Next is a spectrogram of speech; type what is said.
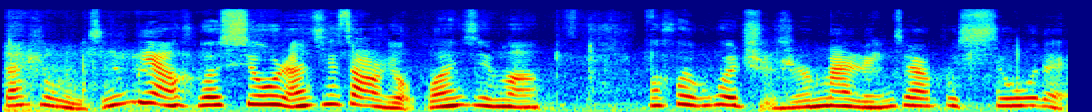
但是五金店和修燃气灶有关系吗？他会不会只是卖零件不修的呀？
